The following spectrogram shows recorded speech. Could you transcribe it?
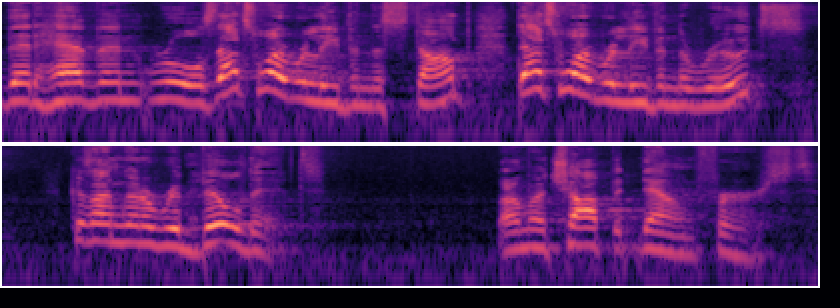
that heaven rules. That's why we're leaving the stump. That's why we're leaving the roots, because I'm going to rebuild it. But I'm going to chop it down first.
